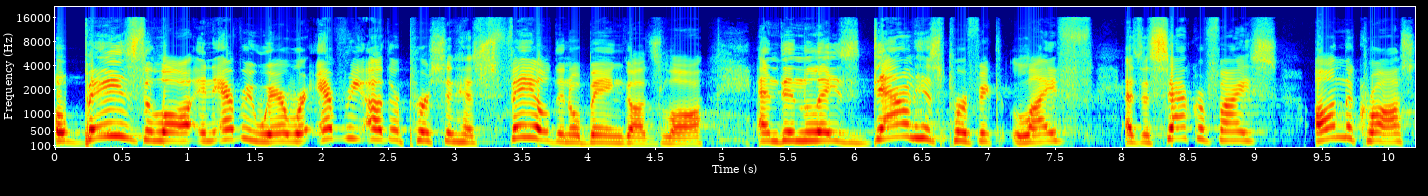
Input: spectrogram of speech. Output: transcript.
obeys the law in everywhere where every other person has failed in obeying God's law, and then lays down his perfect life as a sacrifice on the cross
